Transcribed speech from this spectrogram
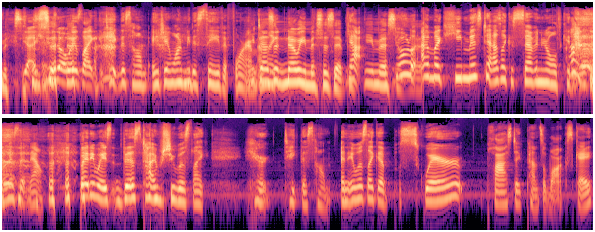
misses yeah, he's always like, take this home. AJ wanted me to save it for him. He doesn't know he misses it, but Yeah, he misses totally. it. I'm like, he missed it as like a seven year old kid. He doesn't miss it now. But anyways, this time she was like, here, take this home, and it was like a square plastic pencil box. Okay,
